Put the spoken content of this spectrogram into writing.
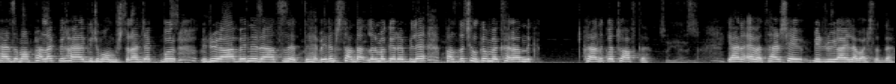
Her zaman parlak bir hayal gücüm olmuştur. Ancak bu rüya beni rahatsız etti. Benim standartlarıma göre bile fazla çılgın ve karanlık karanlık ve tuhaftı. Yani evet her şey bir rüyayla başladı.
